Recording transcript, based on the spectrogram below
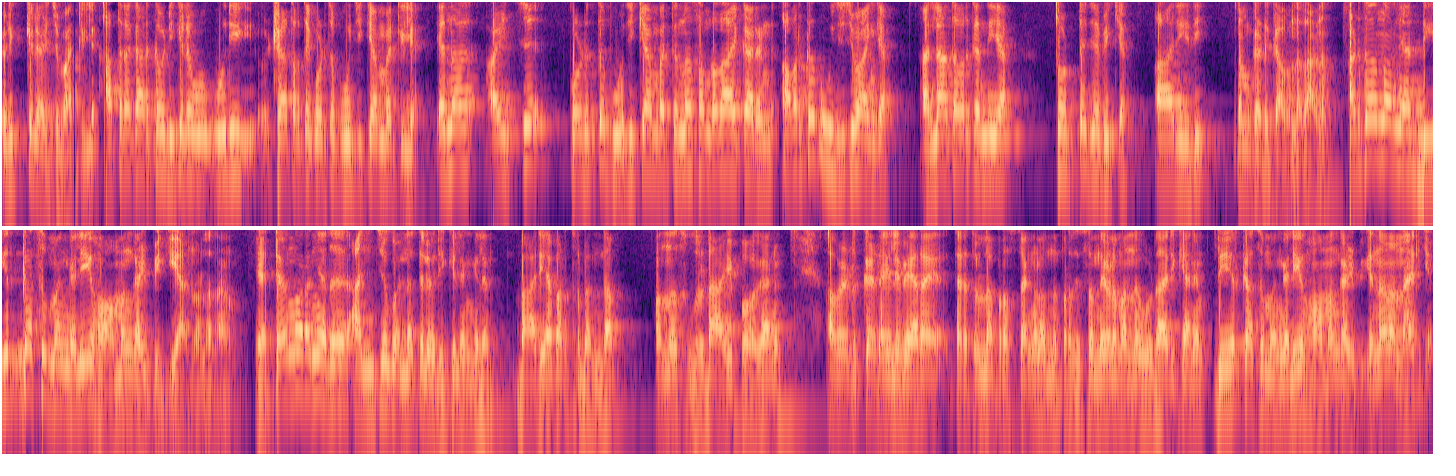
ഒരിക്കലും അഴിച്ചു മാറ്റില്ല. അത്തരക്കാർക്ക് ഒരിക്കലും ഒരു ക്ഷേത്രത്തെ കൊടുത്ത് പൂജിക്കാൻ പറ്റില്ല. എന്നാൽ അഴിച്ച് കൊടുത്ത് പൂജിക്കാൻ പറ്റുന്ന സമ്പ്രദായക്കാരുണ്ട്. അവർക്ക് പൂജിച്ച് വാങ്ങിക്കാം. അല്ലാത്തവർക്ക് എന്ത് ചെയ്യാം? തൊട്ട് ജപിക്കാം. ആ രീതി നമുക്ക് എടുക്കാവുന്നതാണ്. അടുത്തതെന്ന് പറഞ്ഞാൽ ദീർഘസുമംഗലി ഹോമം കഴിപ്പിക്കുക എന്നുള്ളതാണ്. ഏറ്റവും കുറഞ്ഞത് അഞ്ച് കൊല്ലത്തിൽ ഒരിക്കലെങ്കിലും ഭാര്യ ഭർത്തൃബന്ധം ഒന്ന് സുദൃഢമായി പോകാനും അവർക്കിടയിൽ വേറെ തരത്തിലുള്ള പ്രശ്നങ്ങളൊന്നും പ്രതിസന്ധികളും വന്നു കൂടാതിരിക്കാനും ദീർഘസുമംഗലി ഹോമം കഴിപ്പിക്കുന്നത് നന്നായിരിക്കും.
